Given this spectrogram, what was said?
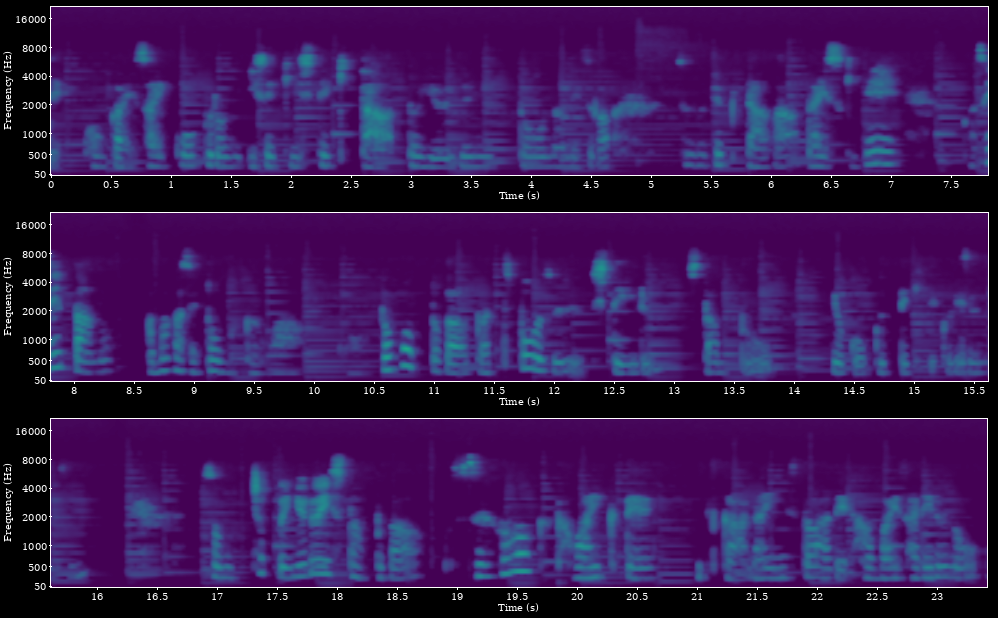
て今回最高プロに移籍してきたというユニットなんですが、そのジュピターが大好きで、センターの天ヶ瀬東馬くんは、ロボットがガッツポーズしているスタンプをよく送ってきてくれるんですね。そのちょっと緩いスタンプがすごく可愛くて、いつか LINE ストアで販売されるのを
